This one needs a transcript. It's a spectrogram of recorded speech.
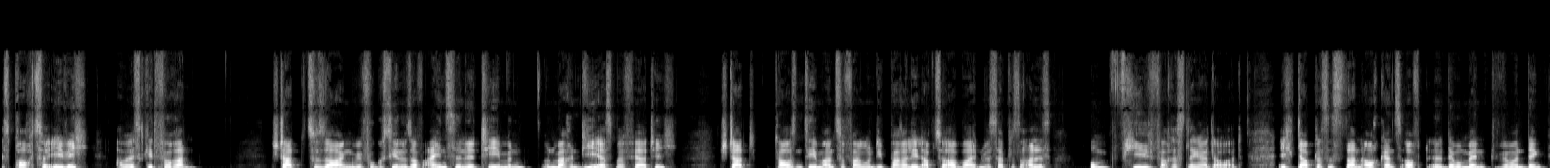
Es braucht zwar ewig, aber es geht voran. Statt zu sagen, wir fokussieren uns auf einzelne Themen und machen die erstmal fertig, statt tausend Themen anzufangen und die parallel abzuarbeiten, weshalb das dann alles um Vielfaches länger dauert. Ich glaube, das ist dann auch ganz oft äh, der Moment, wenn man denkt,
